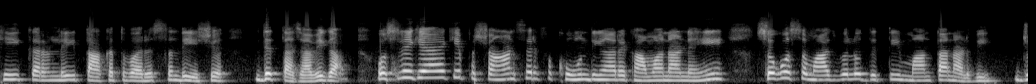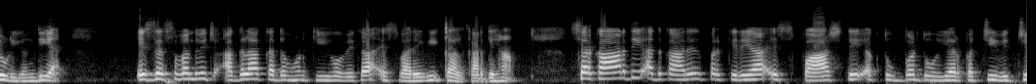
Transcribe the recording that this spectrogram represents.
ਠੀਕ ਕਰਨ ਲਈ ਤਾਕਤਵਰ ਸੰਦੇਸ਼ ਦਿੱਤਾ ਜਾਵੇਗਾ। ਉਸਨੇ ਕਿਹਾ ਹੈ ਕਿ ਪਛਾਣ ਸਿਰਫ ਖੂਨ ਦੀਆਂ ਰੇਖਾਵਾਂ ਨਾਲ ਨਹੀਂ, ਸਗੋਂ ਸਮਾਜ ਵੱਲੋਂ ਦਿੱਤੀ ਮਾਨਤਾ ਨਾਲ ਵੀ ਜੁੜੀ ਹੁੰਦੀ ਹੈ। ਇਸ ਦੇ ਸੰਬੰਧ ਵਿੱਚ ਅਗਲਾ ਕਦਮ ਹੁਣ ਕੀ ਹੋਵੇਗਾ, ਇਸ ਬਾਰੇ ਵੀ ਗੱਲ ਕਰਦੇ ਹਾਂ। ਸਰਕਾਰ ਦੀ ਅਧਿਕਾਰਿਤ ਪ੍ਰਕਿਰਿਆ ਇਸ ਸਿਫਾਰਸ਼ ਦੇ ਅਕਤੂਬਰ 2025 ਵਿੱਚ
